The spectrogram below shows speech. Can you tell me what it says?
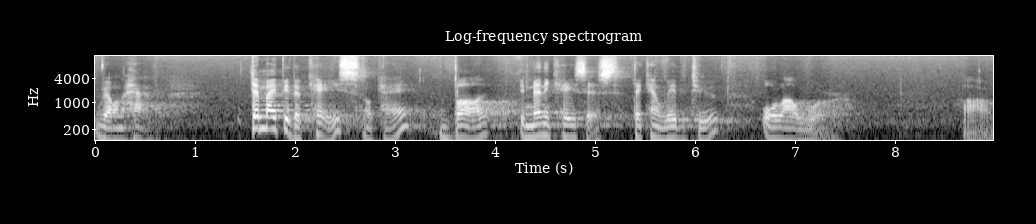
we want to have. That might be the case, okay, but in many cases, they can lead to all-out war um,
